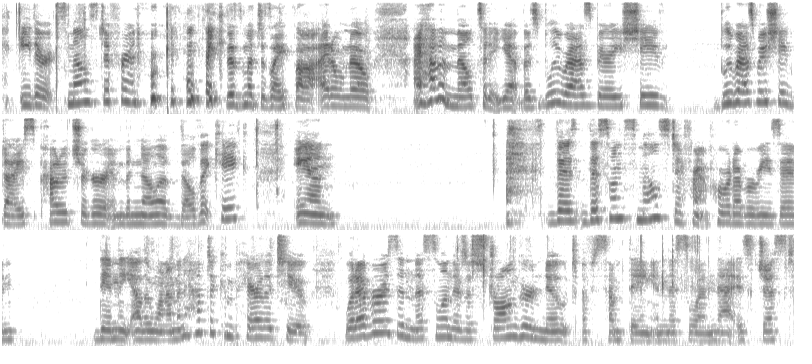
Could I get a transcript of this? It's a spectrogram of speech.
either it smells different or I don't like it as much as I thought. I don't know. I haven't melted it yet, but it's blue raspberry shaved, blue raspberry shaved ice, powdered sugar, and vanilla velvet cake. And this this one smells different for whatever reason than the other one. I'm going to have to compare the two. Whatever is in this one, there's a stronger note of something in this one that is just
